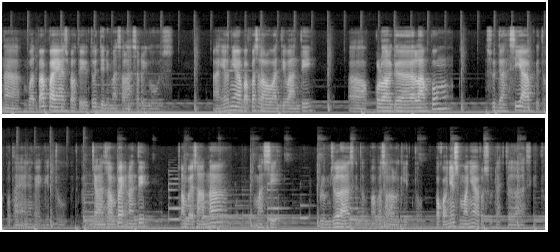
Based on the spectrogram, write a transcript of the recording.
Nah buat papa yang seperti itu jadi masalah serius. Akhirnya papa selalu wanti-wanti "Eh, keluarga Lampung sudah siap gitu pertanyaannya kayak gitu, gitu kan. jangan sampai nanti sampai sana masih belum jelas gitu. Papa selalu gitu. Pokoknya semuanya harus sudah jelas gitu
